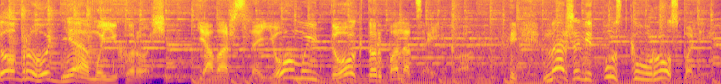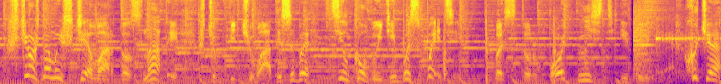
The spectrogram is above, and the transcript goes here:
Доброго дня, мої хороші! Я ваш знайомий доктор Панацейко. Наша відпустка у розпалі. Що ж нам іще варто знати, щоб відчувати себе в цілковитій безпеці? Безтурботність ідея. Хоча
